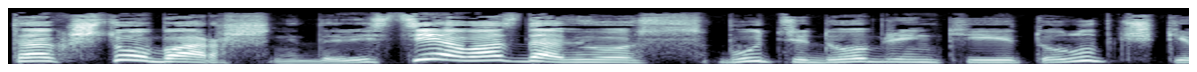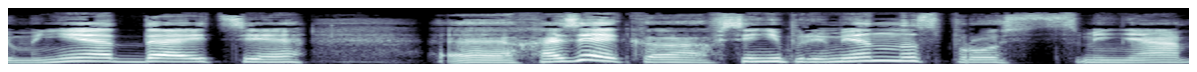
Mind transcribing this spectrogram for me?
«Так что, барышни, довести я вас довез. Будьте добренькие, тулупчики мне отдайте. Э, хозяйка все непременно спросит с меня.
